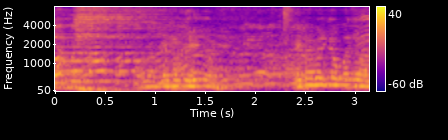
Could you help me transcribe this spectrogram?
બેઠો બેઠો બેઠો બેઠો મજા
